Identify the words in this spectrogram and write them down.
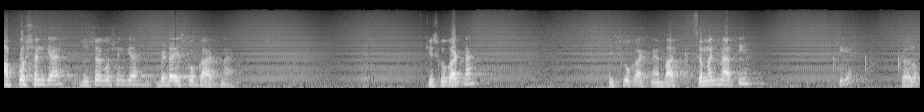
अब क्वेश्चन क्या है? दूसरा क्वेश्चन क्या है? बेटा, इसको काटना है। किसको काटना है? इसको काटना है। बात समझ में आती है? ठीक है? चलो,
